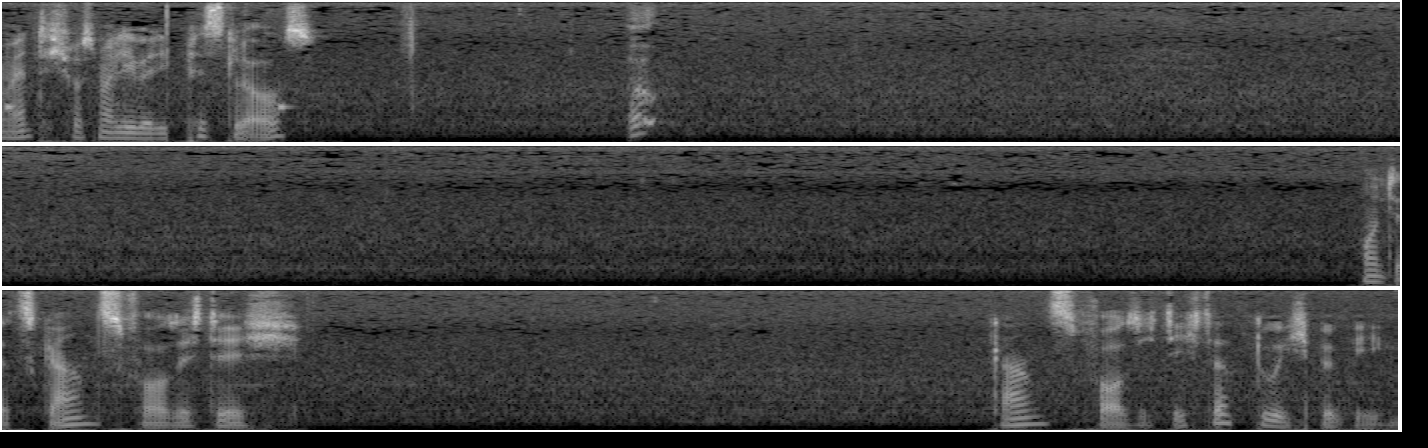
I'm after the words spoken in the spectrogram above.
Moment, ich rüste mal lieber die Pistole aus. Und jetzt ganz vorsichtig. Ganz vorsichtig da durchbewegen.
